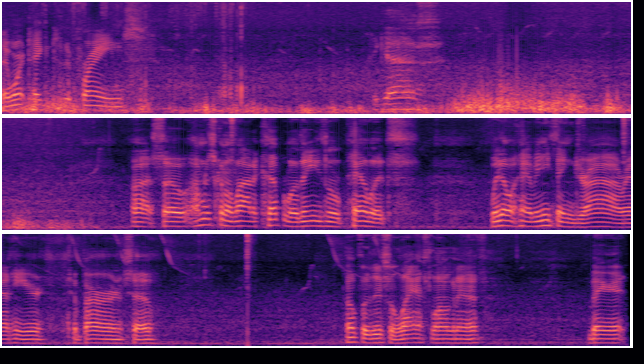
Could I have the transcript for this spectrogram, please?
they weren't taken to the frames. Hey guys. Alright, so I'm just going to light a couple of these little pellets. We don't have anything dry around here to burn, so hopefully this will last long enough. Bear it.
